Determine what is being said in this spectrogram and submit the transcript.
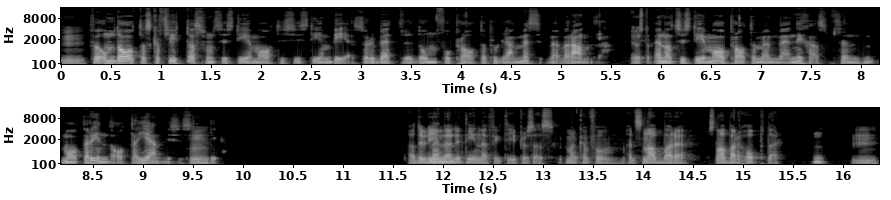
Mm. för om data ska flyttas från system A till system B så är det bättre att de får prata programmässigt med varandra. Än att system A pratar med en människa som sen matar in data igen i system Mm. B. Ja, det blir en Men- väldigt ineffektiv process. Man kan få ett snabbare, snabbare hopp där. Mm. Mm.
